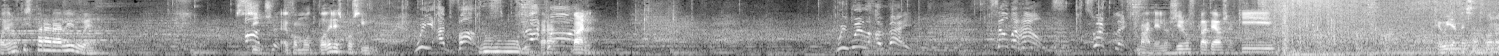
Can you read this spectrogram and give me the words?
¿Podemos disparar al héroe? Sí, eh, como poder es posible. No, no, no, disparar. Vale. Vale, los hierros plateados aquí. Que huyan de esa zona.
